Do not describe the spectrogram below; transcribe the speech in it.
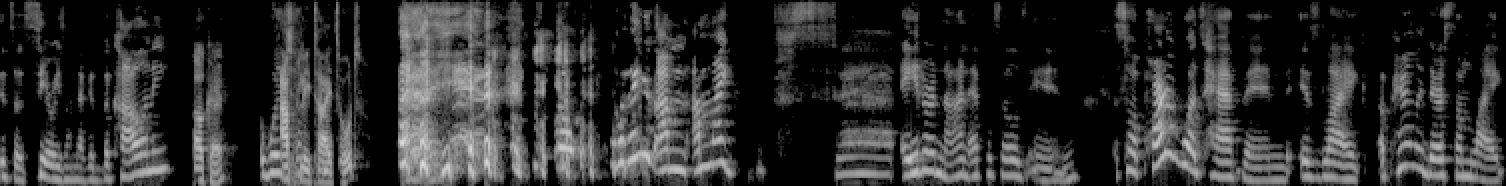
it's a series on Netflix, The Colony, okay. which Aptly titled. yeah. So the thing is, I'm I'm like eight or nine episodes in. So part of what's happened is like apparently there's some like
